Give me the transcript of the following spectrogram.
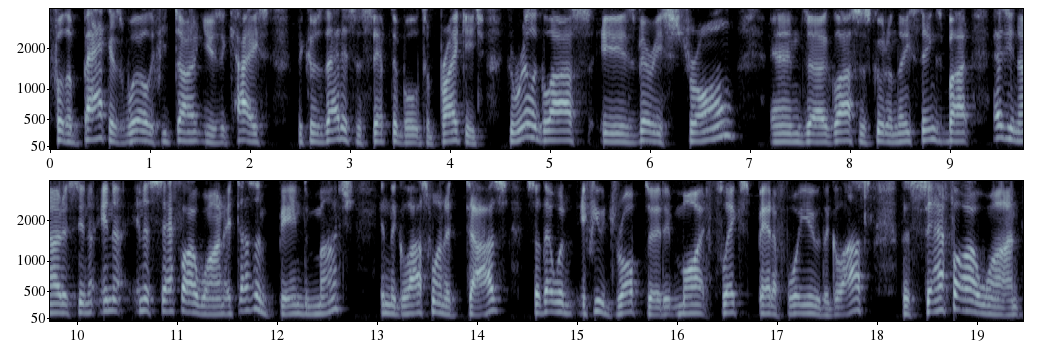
for the back as well if you don't use a case because that is susceptible to breakage. Gorilla Glass is very strong and uh, glass is good on these things, but as you notice in a, in, a, in a sapphire one, it doesn't bend much. In the glass one, it does. So that would, if you dropped it, it might flex better for you the glass. The sapphire one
